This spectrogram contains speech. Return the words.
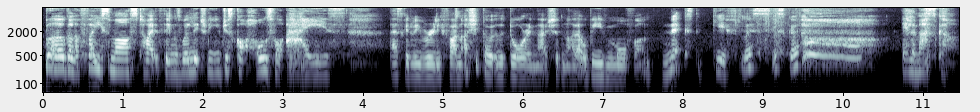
burglar face mask type things where literally you've just got holes for eyes. That's going to be really fun. I should go to the door in that, shouldn't I? That will be even more fun. Next gift. Let's let's go. Illamasqua.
